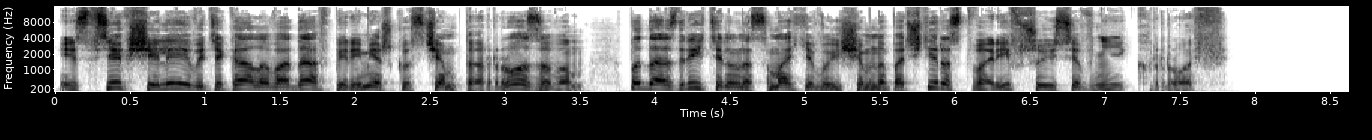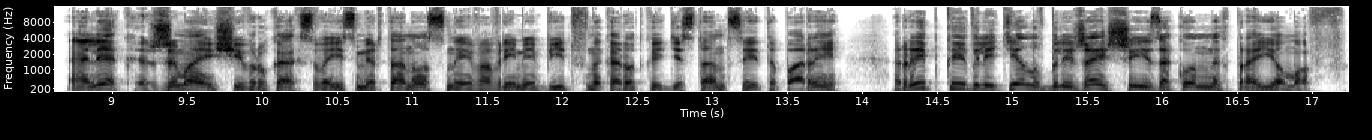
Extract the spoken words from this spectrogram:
из всех щелей вытекала вода вперемешку с чем-то розовым, подозрительно смахивающим на почти растворившуюся в ней кровь. Олег, сжимающий в руках свои смертоносные во время битв на короткой дистанции топоры, рыбкой влетел в ближайшие законных проемов.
